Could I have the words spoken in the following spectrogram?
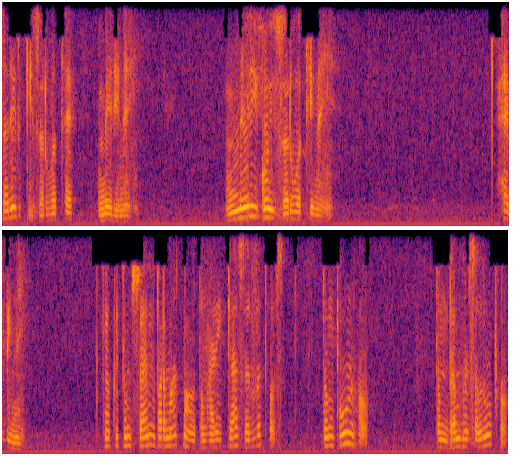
शरीर की ज़रूरत है, मेरी नहीं। मेरी कोई ज़रूरत ही नहीं है। भी नहीं। क्योंकि तुम स्वयं परमात्मा हो, तुम्हारी क्या ज़रूरत हो? तुम पूर्ण हो, तुम ब्रह्म स्वरूप हो।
